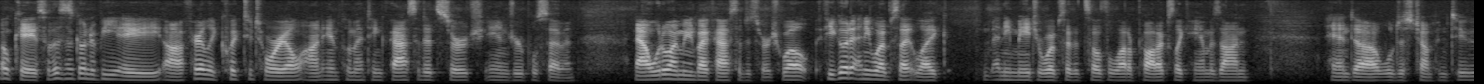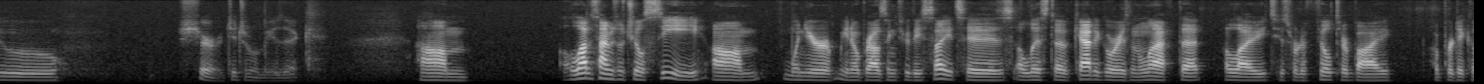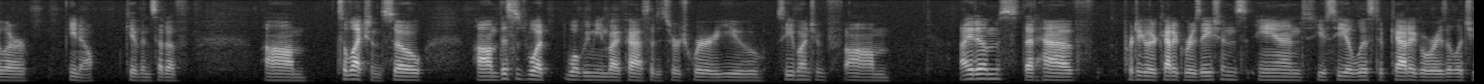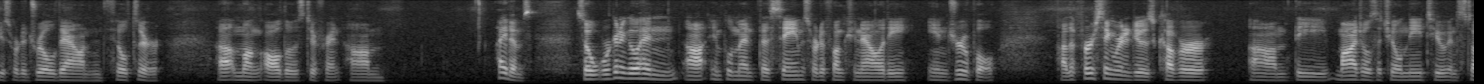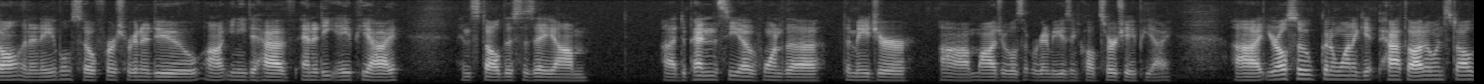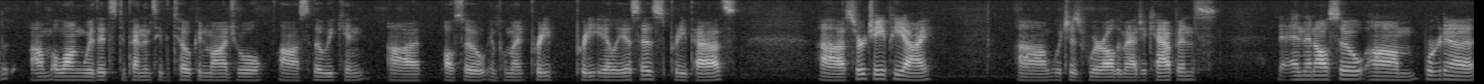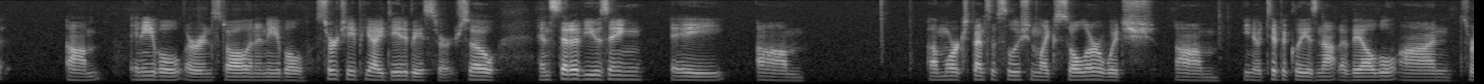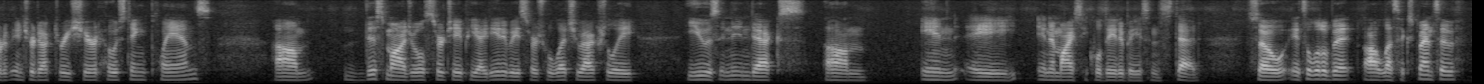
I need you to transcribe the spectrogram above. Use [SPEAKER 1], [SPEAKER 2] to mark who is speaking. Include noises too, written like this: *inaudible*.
[SPEAKER 1] Okay, so this is going to be a uh, fairly quick tutorial on implementing faceted search in Drupal 7. Now, what do I mean by faceted search? Well, if you go to any website like any major website that sells a lot of products like Amazon, and uh, we'll just jump into, sure, digital music. Um, a lot of times what you'll see um, when you're you know browsing through these sites is a list of categories on the left that allow you to sort of filter by a particular, you know, given set of um, selections. So um, this is what, what we mean by faceted search, where you see a bunch of um, items that have particular categorizations, and you see a list of categories that lets you sort of drill down and filter uh, among all those different um, items. So we're going to go ahead and uh, implement the same sort of functionality in Drupal. Uh, the first thing we're going to do is cover um, the modules that you'll need to install and enable. So first we're going to do, uh, you need to have Entity API installed. This is a, um, a dependency of one of the, the major uh, modules that we're going to be using called Search API. Uh, you're also going to want to get Pathauto installed um, along with its dependency, the token module, uh, so that we can uh, also implement pretty pretty aliases, pretty paths. Uh, Search API, which is where all the magic happens. And then also um, we're going to um, enable or install and enable Search API database search. So instead of using a, um, a more expensive solution like Solr, which um, you know typically is not available on sort of introductory shared hosting plans, um, this module, Search API Database Search, will let you actually use an index um, in a in a MySQL database instead. So it's a little bit uh, less expensive,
